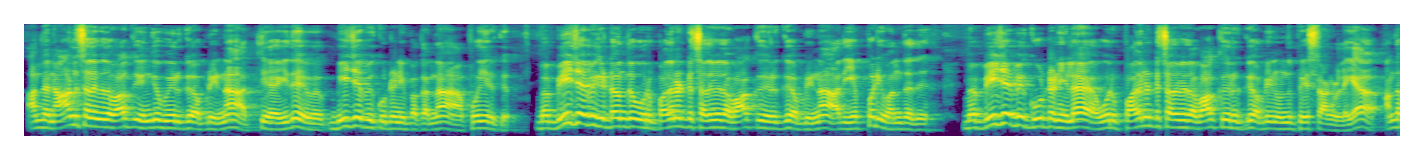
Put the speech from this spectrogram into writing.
அந்த நாலு சதவீத வாக்கு எங்கே போயிருக்கு அப்படின்னா தி- இது பிஜேபி கூட்டணி பக்கம் தான் போயிருக்கு. இப்போ பிஜேபி கிட்ட வந்து ஒரு பதினெட்டு சதவீத வாக்கு இருக்குது அப்படின்னா அது எப்படி வந்தது? இப்போ பிஜேபி கூட்டணியில் ஒரு பதினெட்டு சதவீத வாக்கு இருக்குது அப்படின்னு வந்து பேசுகிறாங்க இல்லையா? அந்த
